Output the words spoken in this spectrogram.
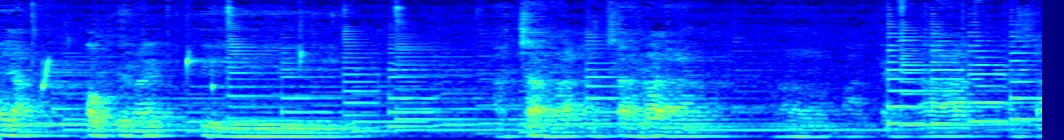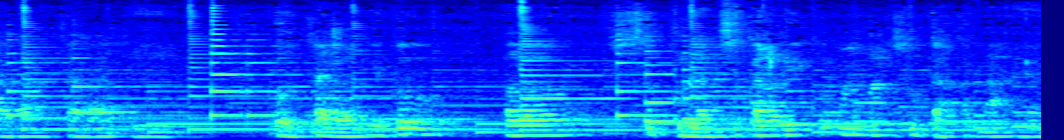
Yang copyright di acara-acara eh, makenan, acara-acara di hotel itu eh, sebulan sekali itu memang sudah kena ya.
